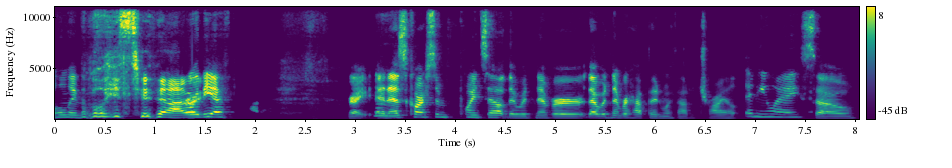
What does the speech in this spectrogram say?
only the police do that right. or the FBI. Right. And as Carson points out, there would never that would never happen without a trial anyway. So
